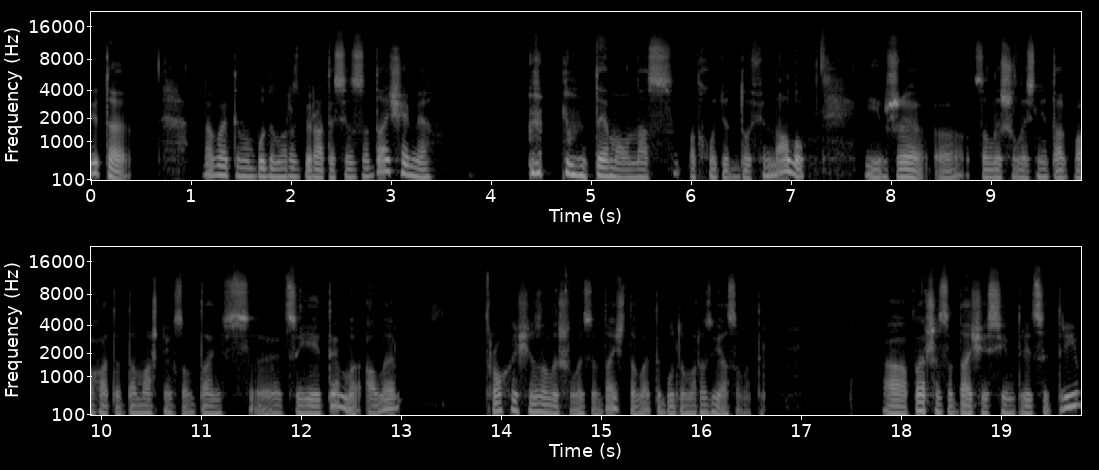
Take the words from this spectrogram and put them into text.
Вітаю! Давайте ми будемо розбиратися з задачами. Тема у нас підходить до фіналу, і вже е, залишилось не так багато домашніх завдань з е, цієї теми, але трохи ще залишилось задач. Давайте будемо розв'язувати. Перша задача 7.33.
